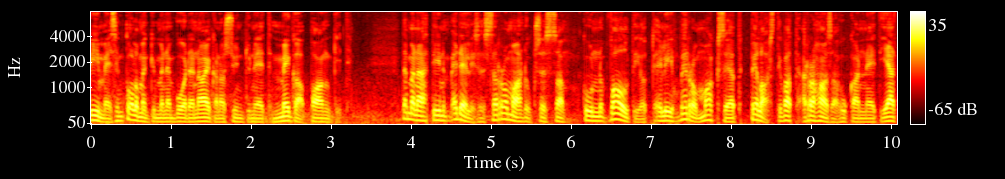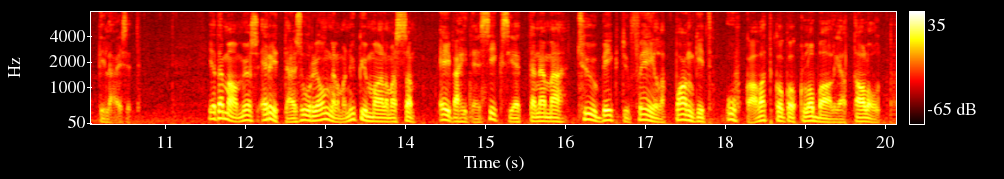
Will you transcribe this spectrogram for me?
viimeisen 30 vuoden aikana syntyneet megapankit. Tämä nähtiin edellisessä romahduksessa, kun valtiot eli veronmaksajat pelastivat rahansa hukanneet jättiläiset. Ja tämä on myös erittäin suuri ongelma nykymaailmassa, ei vähiten siksi, että nämä too big to fail pankit uhkaavat koko globaalia taloutta.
